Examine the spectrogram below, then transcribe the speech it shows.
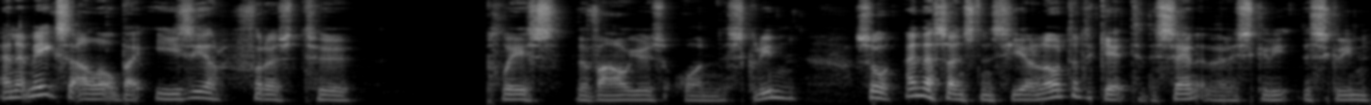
and it makes it a little bit easier for us to place the values on the screen. So in this instance here, in order to get to the centre of the screen,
